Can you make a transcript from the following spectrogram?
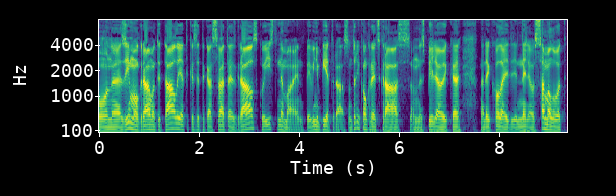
Un eh, zīmola grāmata ir tā lieta, kas ir kā svētais grāls, ko īsti nemaina. Pie viņa pieturās. Un tur ir konkrēts krāsas. Un es pieļauju, ka arī kolēģi neļaus samalot.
